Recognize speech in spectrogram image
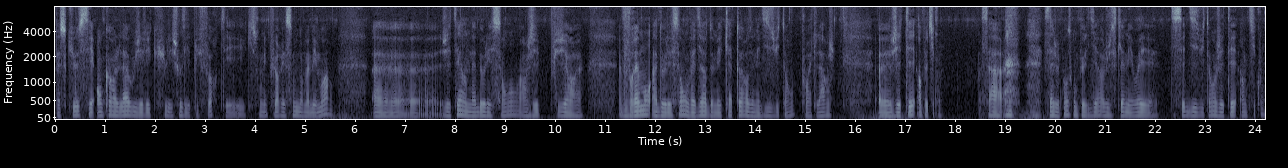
parce que c'est encore là où j'ai vécu les choses les plus fortes et qui sont les plus récentes dans ma mémoire. Euh, j'étais un adolescent, alors j'ai plusieurs... Vraiment adolescents, on va dire de mes 14 à mes 18 ans, pour être large, euh, j'étais un petit con. Ça, ça je pense qu'on peut le dire, jusqu'à mes 17-18 ans, j'étais un petit con.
